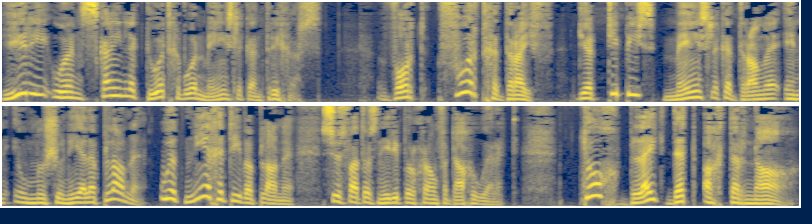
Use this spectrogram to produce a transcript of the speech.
hierdie oënskynlik doodgewoon menslike intrigers word voortgedryf deur tipies menslike drange en emosionele planne, ook negatiewe planne soos wat ons in hierdie program vandag gehoor het. Tog blyk dit agterna.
